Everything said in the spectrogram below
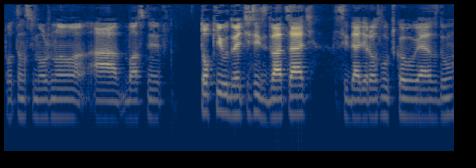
Potom si možno a vlastne v Tokiu 2020 si dať rozlúčkovú jazdu.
